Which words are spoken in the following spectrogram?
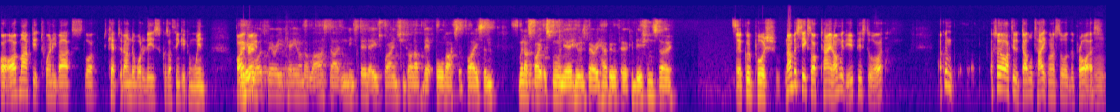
I've marked it 20 bucks, like kept it under what it is because I think it can win. I agree. He was very keen on the last start, and instead each way, and she got up about four bucks a place. And when I spoke this morning, yeah, he was very happy with her condition. So, yeah, good push. Number six, Octane. I'm with you, Pistol. I, I couldn't. I saw I did a double take when I saw the price. Mm.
